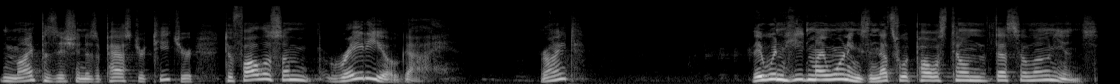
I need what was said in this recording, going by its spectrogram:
my position as a pastor teacher to follow some radio guy, right? They wouldn't heed my warnings, and that's what Paul was telling the Thessalonians.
